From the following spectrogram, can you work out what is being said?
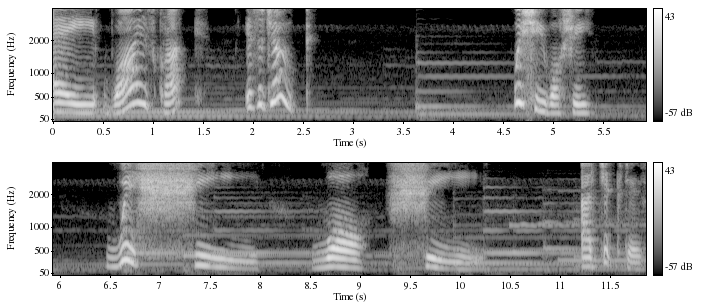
A wisecrack is a joke. Wishy washy. Wishy washy. Adjective.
